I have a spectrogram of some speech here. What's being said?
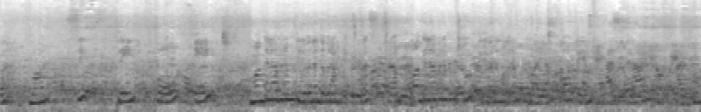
train number 1634 Mangalapuram Thiruvananthapuram Express from Mangalapuram to Thiruvananthapuram via Kottayam has arrived on platform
